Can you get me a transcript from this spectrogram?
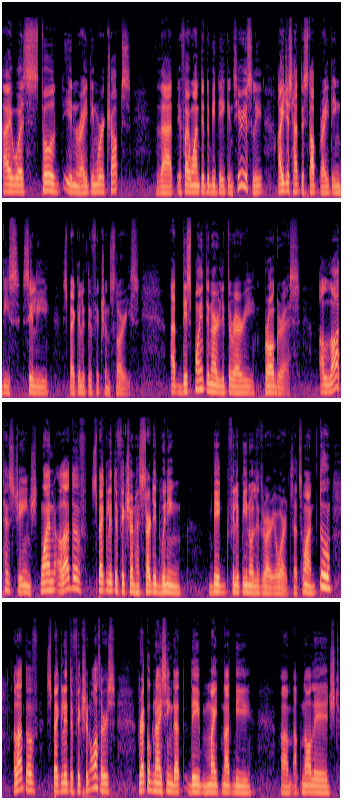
I was told in writing workshops that if I wanted to be taken seriously, I just had to stop writing these silly speculative fiction stories. At this point in our literary progress, a lot has changed. One, a lot of speculative fiction has started winning big Filipino literary awards. That's one. Two, a lot of speculative fiction authors recognizing that they might not be um, acknowledged,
